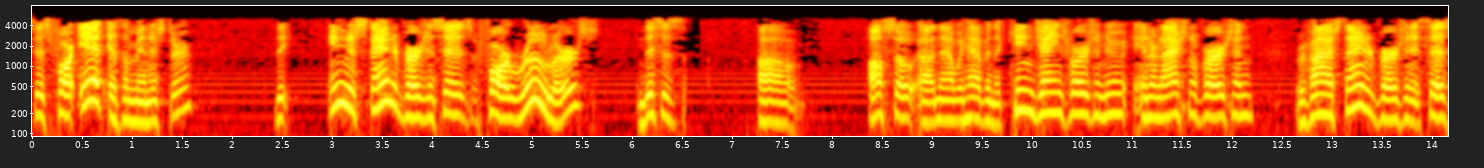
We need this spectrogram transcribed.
says, For it is a minister. The English Standard Version says, For rulers. This is uh, also, uh, now we have in the King James Version, New International Version, Revised Standard Version, it says,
